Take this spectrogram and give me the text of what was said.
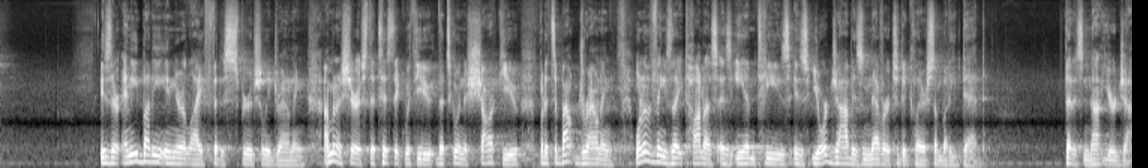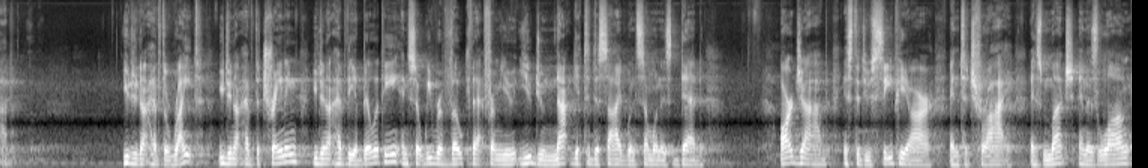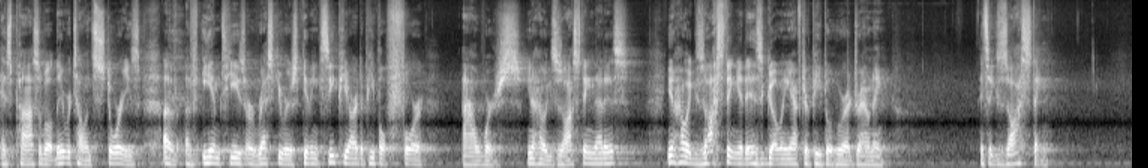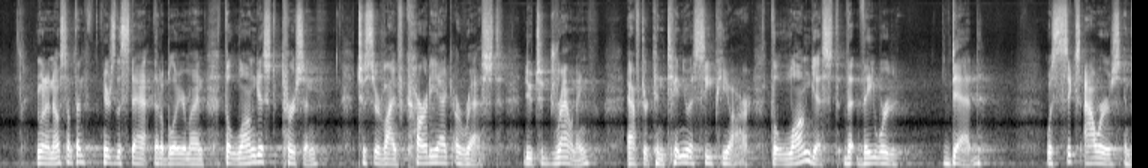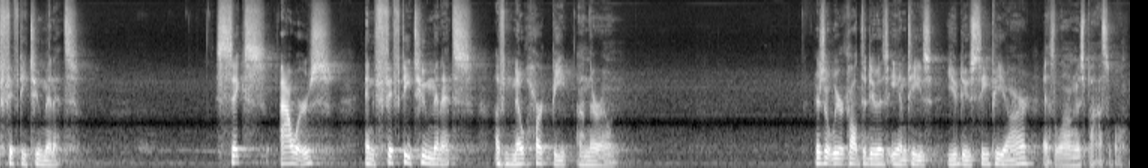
Is there anybody in your life that is spiritually drowning? I'm going to share a statistic with you that's going to shock you, but it's about drowning. One of the things they taught us as EMTs is your job is never to declare somebody dead. That is not your job. You do not have the right, you do not have the training, you do not have the ability, and so we revoke that from you. You do not get to decide when someone is dead our job is to do CPR and to try as much and as long as possible. They were telling stories of, of EMTs or rescuers giving CPR to people for hours. You know how exhausting that is? You know how exhausting it is going after people who are drowning? It's exhausting. You want to know something? Here's the stat that'll blow your mind. The longest person to survive cardiac arrest due to drowning after continuous CPR, the longest that they were dead was six hours and 52 minutes. Six hours and 52 minutes of no heartbeat on their own. Here's what we were called to do as EMTs you do CPR as long as possible.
